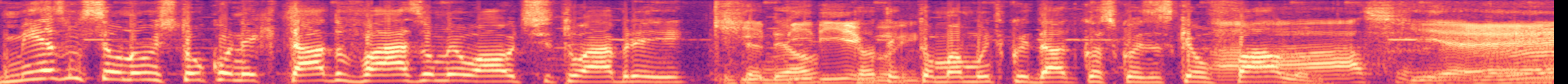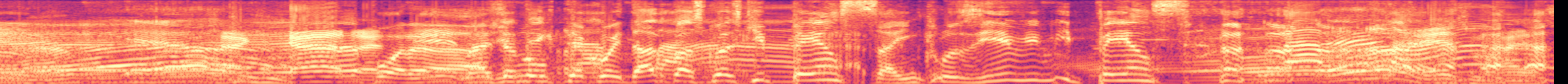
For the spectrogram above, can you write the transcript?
mesmo se eu não estou conectado, vaza o meu áudio se tu abre aí. Que entendeu? perigo, então tem que tomar muito cuidado com as coisas que eu falo. Ah, sim. A cara É, porra, dele. a Mas gente eu não- tem que ter cuidado com as coisas que pensa, inclusive e pensa. É demais.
